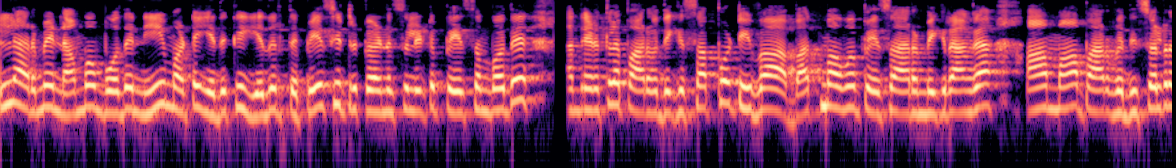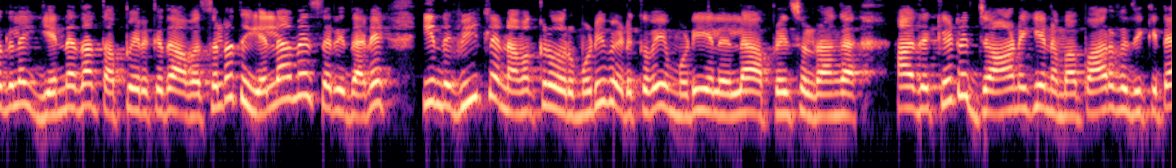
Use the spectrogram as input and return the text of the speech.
எல்லாருமே நம்பும் போது நீ மட்டும் எதுக்கு எதிர்த்து பேசிகிட்டு இருக்கன்னு சொல்லிட்டு பேசும்போது அந்த இடத்துல பார்வதிக்கு சப்போர்ட்டிவாக பத்மாவும் பேச ஆரம்பிக்கிறாங்க. ஆமாம் பார்வதி சொல்கிறதுல என்ன தான் தப்பு இருக்குது அவள் சொல்கிறது எல்லாமே சரிதானே இந்த வீட்டில் நமக்குன்னு ஒரு முடிவு எடுக்கவே முடியலைல்ல அப்படின்னு சொல்கிறாங்க அதை கேட்டு ஜானகி நம்ம பார்வதி கிட்ட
